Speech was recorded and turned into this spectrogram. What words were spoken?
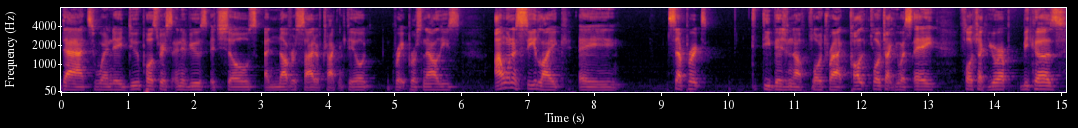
that when they do post-race interviews, it shows another side of track and field great personalities. I want to see like a separate division of FloTrack, call it FloTrack USA, FloTrack Europe, because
